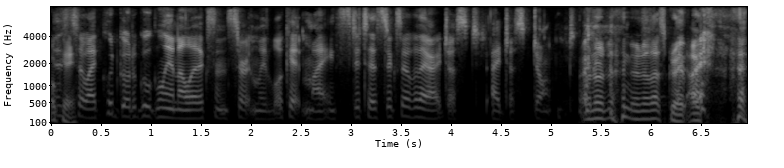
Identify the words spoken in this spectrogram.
Okay. so I could go to Google Analytics and certainly look at my statistics over there. I just, I just don't. Oh no, no, no, no, that's great. I,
